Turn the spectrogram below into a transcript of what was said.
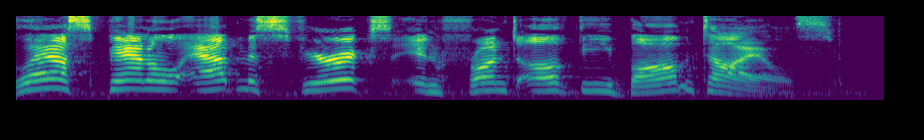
Glass panel atmospherics in front of the bomb tiles.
